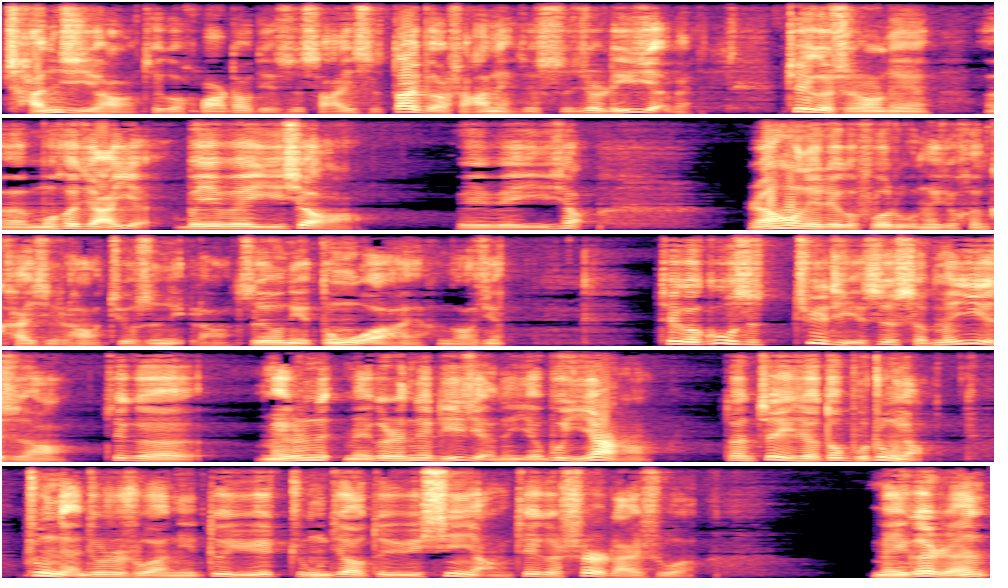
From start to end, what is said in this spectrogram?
禅机哈。这个花到底是啥意思，代表啥呢？就使劲理解呗。这个时候呢，呃，摩诃迦叶微微一笑啊，微微一笑。然后呢，这个佛祖呢就很开心了哈，就是你了，只有你懂我，还很高兴。这个故事具体是什么意思哈？这个每个人的每个人的理解呢也不一样啊，但这些都不重要，重点就是说，你对于宗教、对于信仰这个事儿来说，每个人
